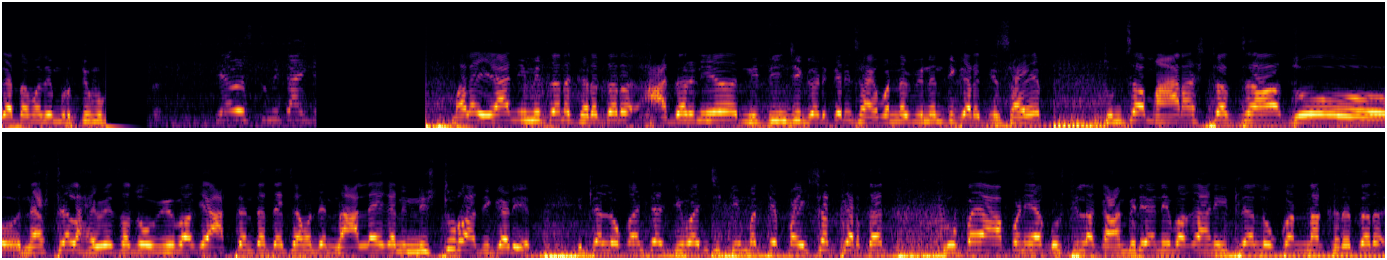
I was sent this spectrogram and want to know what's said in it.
अपघातामध्ये मृत्यूमुखी त्यावेळेस तुम्ही काय मला या निमित्तानं खरं तर आदरणीय नितीनजी गडकरी साहेबांना विनंती करायची साहेब तुमचा महाराष्ट्राचा जो नॅशनल हायवेचा जो विभाग आहे अत्यंत त्याच्यामध्ये नालायक आणि निष्ठुर अधिकारी आहेत. इथल्या लोकांच्या जीवांची किंमत ते पैशात करतात. कृपया आपण या गोष्टीला गांभीर्याने बघा आणि इथल्या लोकांना खरं तर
